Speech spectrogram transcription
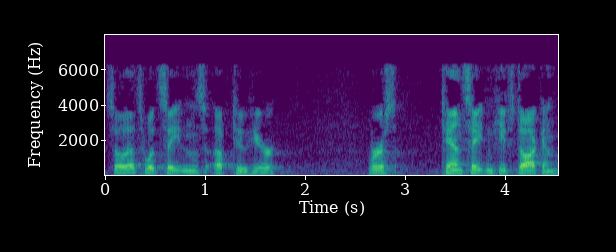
So that's what Satan's up to here. Verse 10, Satan keeps talking.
